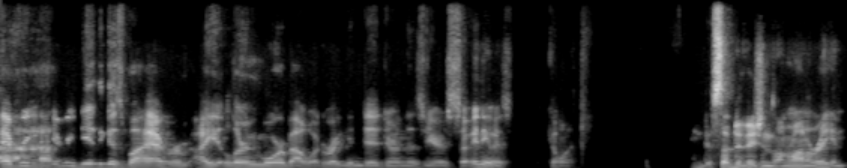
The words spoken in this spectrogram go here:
every every day that goes by I, re- I learn more about what reagan did during those years. So anyways go on. The subdivisions on ronald reagan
